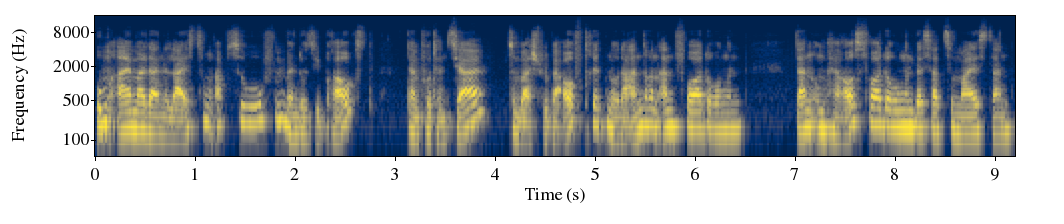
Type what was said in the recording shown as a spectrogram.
um einmal deine Leistung abzurufen, wenn du sie brauchst, dein Potenzial, zum Beispiel bei Auftritten oder anderen Anforderungen, dann um Herausforderungen besser zu meistern,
